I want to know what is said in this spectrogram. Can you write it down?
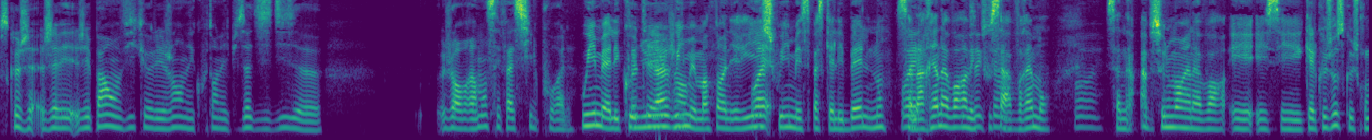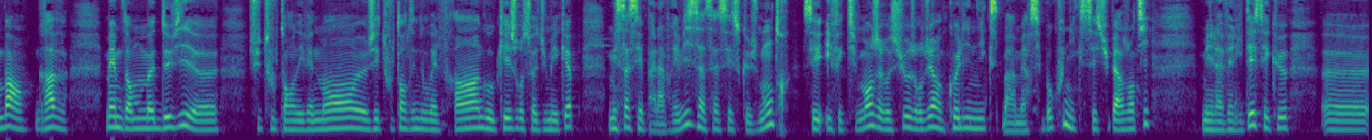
Parce que j'avais, j'ai pas envie que les gens en écoutant l'épisode ils se disent euh, genre vraiment c'est facile pour elle. Oui, mais elle est connue, oui, mais maintenant elle est riche, oui, mais c'est parce qu'elle est belle. Non, ça n'a rien à voir avec tout ça, vraiment. Ça n'a absolument rien à voir. Et, et c'est quelque chose que je combats, hein, grave. Même dans mon mode de vie, euh, je suis tout le temps en événement, euh, j'ai tout le temps des nouvelles fringues, ok, je reçois du make-up, mais ça c'est pas la vraie vie, ça, ça c'est ce que je montre. C'est effectivement, j'ai reçu aujourd'hui un colis Nix. Bah merci beaucoup Nix, c'est super gentil. Mais la vérité, c'est que euh,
